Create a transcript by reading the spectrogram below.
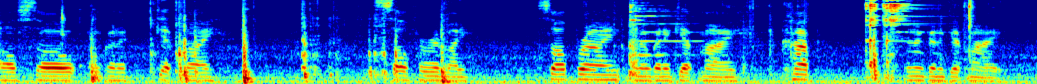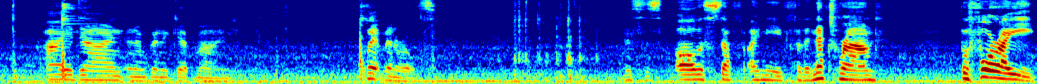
also, I'm gonna get my sulfur and my salt brine, and I'm gonna get my cup, and I'm gonna get my iodine, and I'm gonna get my plant minerals. This is all the stuff I need for the next round before I eat.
